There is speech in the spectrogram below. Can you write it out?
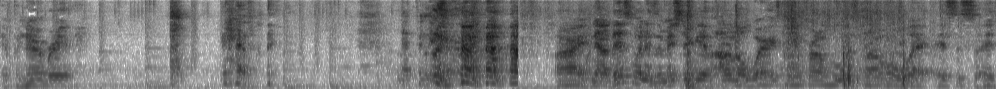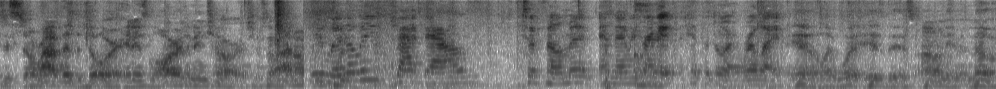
in Panera Bread. That Panera. All right, now this one is a mystery gift. I don't know where it came from, who it's from, or what. It's just it just arrived at the door and it's large and in charge. So I don't. we literally sat down to film it, and then we heard it hit the door. We're like, Yeah, like what is this? I don't even know.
